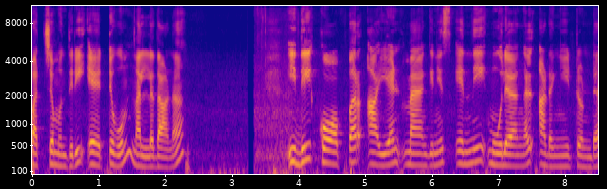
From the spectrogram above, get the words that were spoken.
പച്ചമുന്തിരി ഏറ്റവും നല്ലതാണ്. ഇതിൽ കോപ്പർ അയൺ മാംഗനീസ് എന്നീ മൂലകങ്ങൾ അടങ്ങിയിട്ടുണ്ട്.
